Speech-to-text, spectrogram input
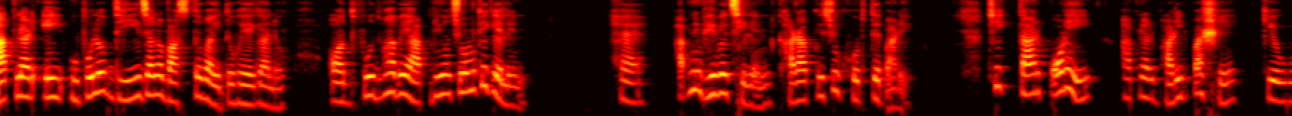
আপনার এই উপলব্ধি যেন বাস্তবায়িত হয়ে গেল। অদ্ভুতভাবে আপনিও চমকে গেলেন? হ্যাঁ আপনি ভেবেছিলেন খারাপ কিছু ঘটতে পারে। ঠিক তারপরেই আপনার বাড়ির পাশে কেউ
